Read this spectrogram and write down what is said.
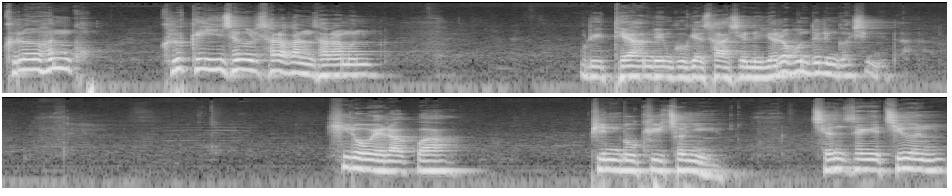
그러한 그렇게 인생을 살아가는 사람은 우리 대한민국에 사시는 여러분들인 것입니다. 희로애락과 빈부 귀천이 전생에 지은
